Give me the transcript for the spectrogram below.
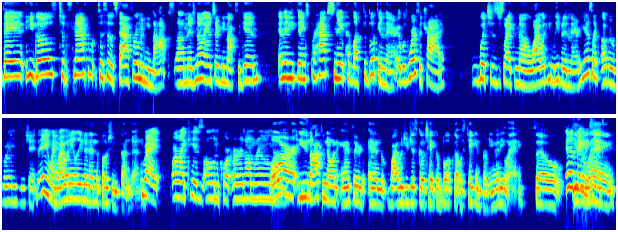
they he goes to the staff to, to the staff room and he knocks. Um, there's no answer. He knocks again, and then he thinks perhaps Snape had left the book in there. It was worth a try. Which is just like, no, why would he leave it in there? He has like other rooms and shit. But anyway, Why wouldn't he leave it in the potions dungeon? right, or like his own court or his own room, Or you knocked and no one answered, and why would you just go take a book that was taken from you anyway? So It doesn't make way,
